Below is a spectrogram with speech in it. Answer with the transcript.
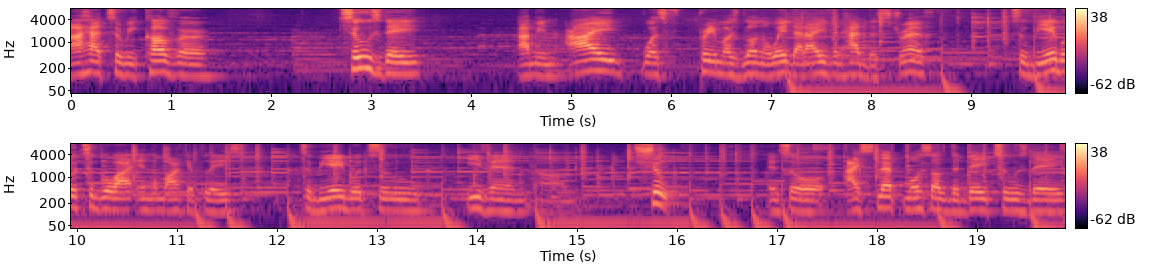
I had to recover Tuesday. I mean, I was pretty much blown away that I even had the strength to be able to go out in the marketplace, to be able to even um, shoot. And so I slept most of the day Tuesday.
